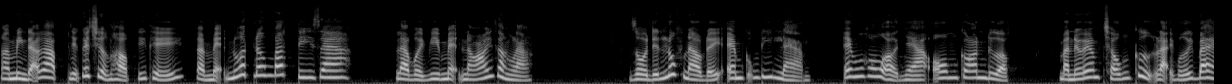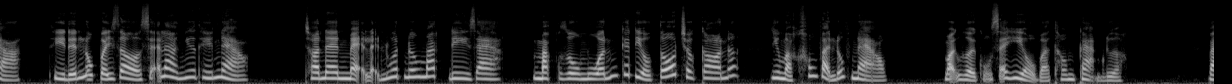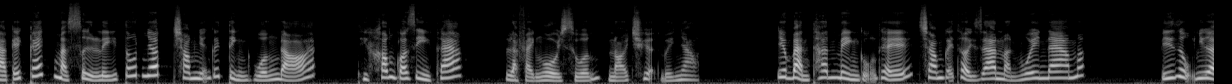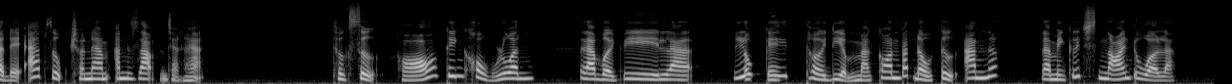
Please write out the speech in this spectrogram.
Mà mình đã gặp những cái trường hợp như thế và mẹ nuốt nước mắt đi ra là bởi vì mẹ nói rằng là, rồi đến lúc nào đấy em cũng đi làm, em cũng không ở nhà ôm con được, mà nếu em chống cự lại với bà thì đến lúc bấy giờ sẽ là như thế nào? Cho nên mẹ lại nuốt nước mắt đi ra. Mặc dù muốn cái điều tốt cho con á, nhưng mà không phải lúc nào. Mọi người cũng sẽ hiểu và thông cảm được. Và cái cách mà xử lý tốt nhất trong những cái tình huống đó thì không có gì khác là phải ngồi xuống nói chuyện với nhau như bản thân mình cũng thế, trong cái thời gian mà nuôi nam á, ví dụ như là để áp dụng cho nam ăn dặm chẳng hạn, thực sự khó, kinh khủng luôn là bởi vì là lúc cái thời điểm mà con bắt đầu tự ăn á, là mình cứ nói đùa là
